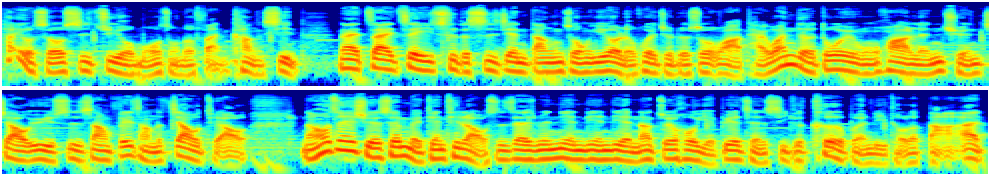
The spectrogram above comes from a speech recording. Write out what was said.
它有时候是具有某种的反抗性。那在这一次的事件当中，也有人会觉得说，哇，台湾的多元文化、人权教育事实上非常的教条，然后这些学生每天听老师在这边念念念，那最后也变成是一个课本里头的答案。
